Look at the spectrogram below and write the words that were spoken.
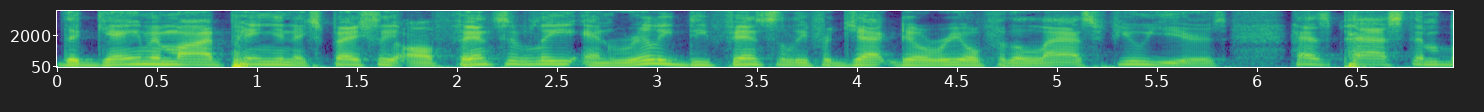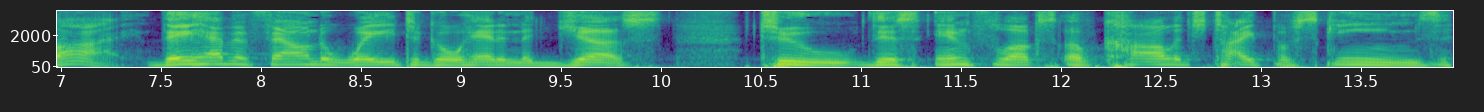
the game, in my opinion, especially offensively and really defensively for Jack Del Rio for the last few years, has passed them by. They haven't found a way to go ahead and adjust to this influx of college type of schemes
